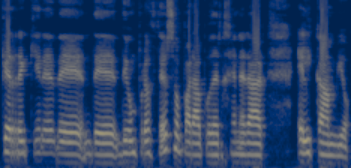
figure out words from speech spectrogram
Que requiere de, un proceso para poder generar el cambio.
